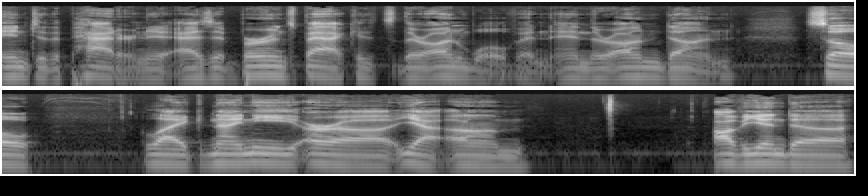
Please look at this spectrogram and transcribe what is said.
into the pattern. As it burns back, it's they're unwoven and they're undone. So, like Nynaeve or uh, yeah, um, Aviendha,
